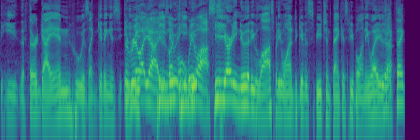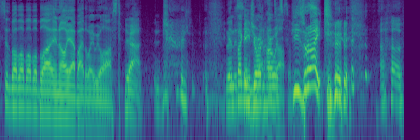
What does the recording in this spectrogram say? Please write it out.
he the third guy in who was like giving his The he- real- yeah, he was like, "Oh, we lost." He already knew that he lost, but he wanted to give his speech and thank his people anyway. He was Yeah. like, "Thanks to the blah blah blah blah blah," and oh yeah, by the way, we lost. yeah. then the fucking Jordan breath, Harwitz. awesome. He's right.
